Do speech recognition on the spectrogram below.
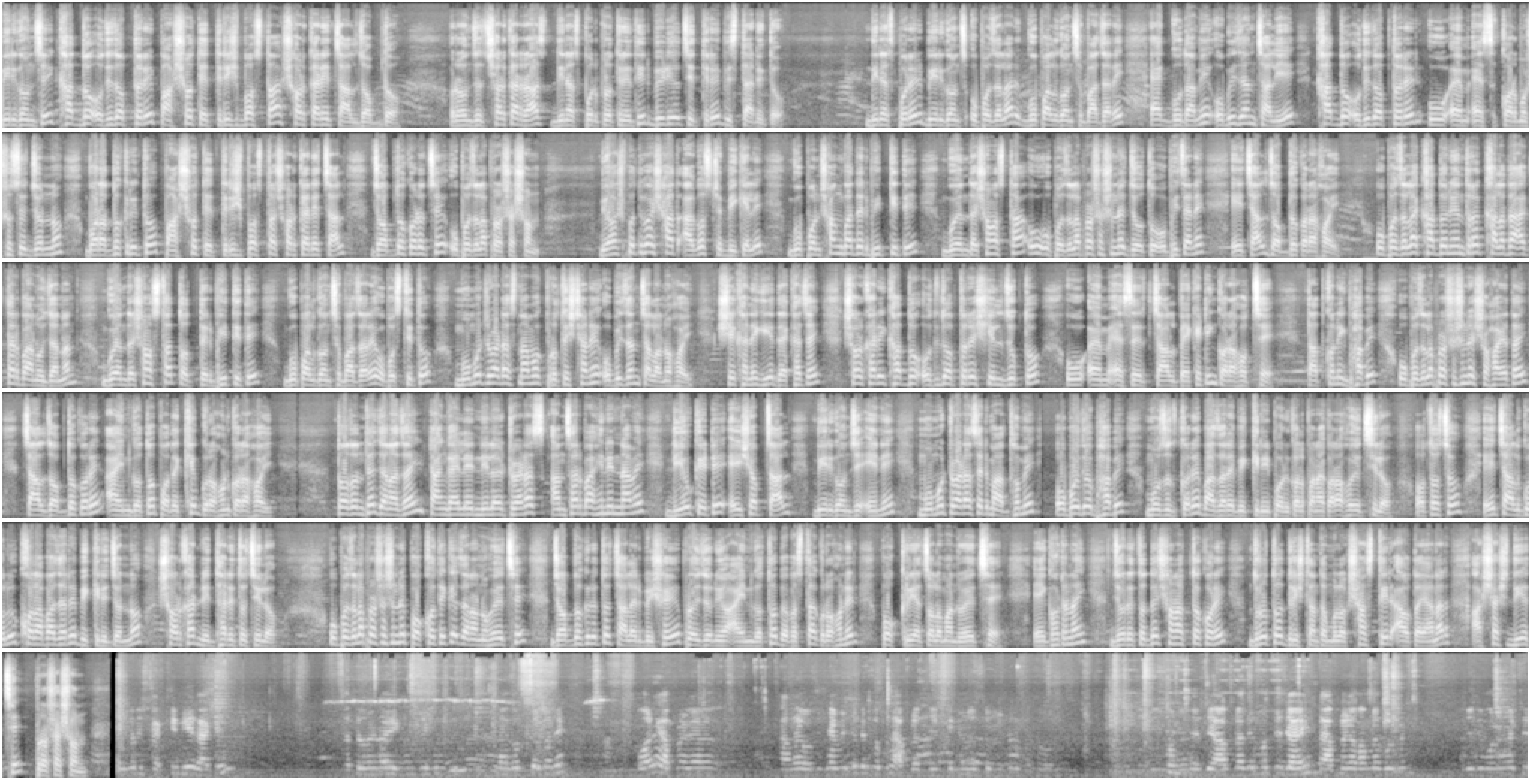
বীরগঞ্জে খাদ্য অধিদপ্তরে পাঁচশো তেত্রিশ বস্তা সরকারি চাল জব্দ। রঞ্জিত সরকার রাজ, দিনাজপুর প্রতিনিধির ভিডিও চিত্রে বিস্তারিত। দিনাজপুরের বীরগঞ্জ উপজেলার গোপালগঞ্জ বাজারে এক গুদামে অভিযান চালিয়ে খাদ্য অধিদপ্তরের ওএমএস কর্মসূচির জন্য বরাদ্দকৃত পাঁচশো তেত্রিশ বস্তা সরকারি চাল জব্দ করেছে উপজেলা প্রশাসন। বৃহস্পতিবার সাত আগস্ট বিকেলে গোপন সংবাদের ভিত্তিতে গোয়েন্দা সংস্থা ও উপজেলা প্রশাসনের যৌথ অভিযানে এই চাল জব্দ করা হয়। উপজেলা খাদ্য নিয়ন্ত্রক খালেদা আক্তার বানু জানান, গোয়েন্দা সংস্থার তথ্যের ভিত্তিতে গোপালগঞ্জ বাজারে অবস্থিত মোমো ট্রেডার্স নামক প্রতিষ্ঠানে অভিযান চালানো হয়। সেখানে গিয়ে দেখা যায়, সরকারি খাদ্য অধিদপ্তরের শিলযুক্ত ও এম এস এর চাল প্যাকেটিং করা হচ্ছে। তাৎক্ষণিকভাবে উপজেলা প্রশাসনের সহায়তায় চাল জব্দ করে আইনগত পদক্ষেপ গ্রহণ করা হয়। তদন্তে জানা যায়, টাঙ্গাইলের নিলয় ট্রেডার্স আনসার বাহিনীর নামে ডিও কেটে এইসব চাল বীরগঞ্জে এনে মোমো ট্রেডার্সের মাধ্যমে অবৈধভাবে মজুত করে বাজারে বিক্রির পরিকল্পনা করা হয়েছিল। অথচ এই চালগুলো খোলা বাজারে বিক্রির জন্য সরকার নির্ধারিত ছিল। উপজেলা প্রশাসনের পক্ষ থেকে জানানো হয়েছে, জব্দকৃত চালের বিষয়ে প্রয়োজনীয় আইনগত ব্যবস্থা গ্রহণের প্রক্রিয়া চলমান রয়েছে। এই ঘটনায় জড়িতদের শনাক্ত করে দ্রুত দৃষ্টান্তমূলক শাস্তির আওতায় আনার আশ্বাস দিয়েছে প্রশাসন। আপনাদের মধ্যে আপনারা মামলা করবেন। যদি মনে হচ্ছে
